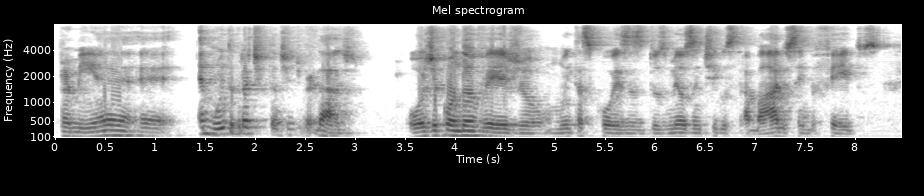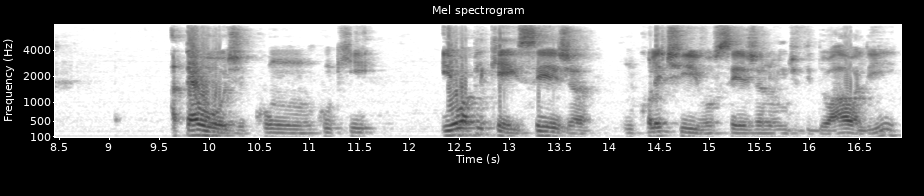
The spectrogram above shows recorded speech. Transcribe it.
para mim é, é, é, muito gratificante de verdade. Hoje, quando eu vejo muitas coisas dos meus antigos trabalhos sendo feitos, até hoje, com, com que eu apliquei, seja no coletivo, seja no individual ali,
